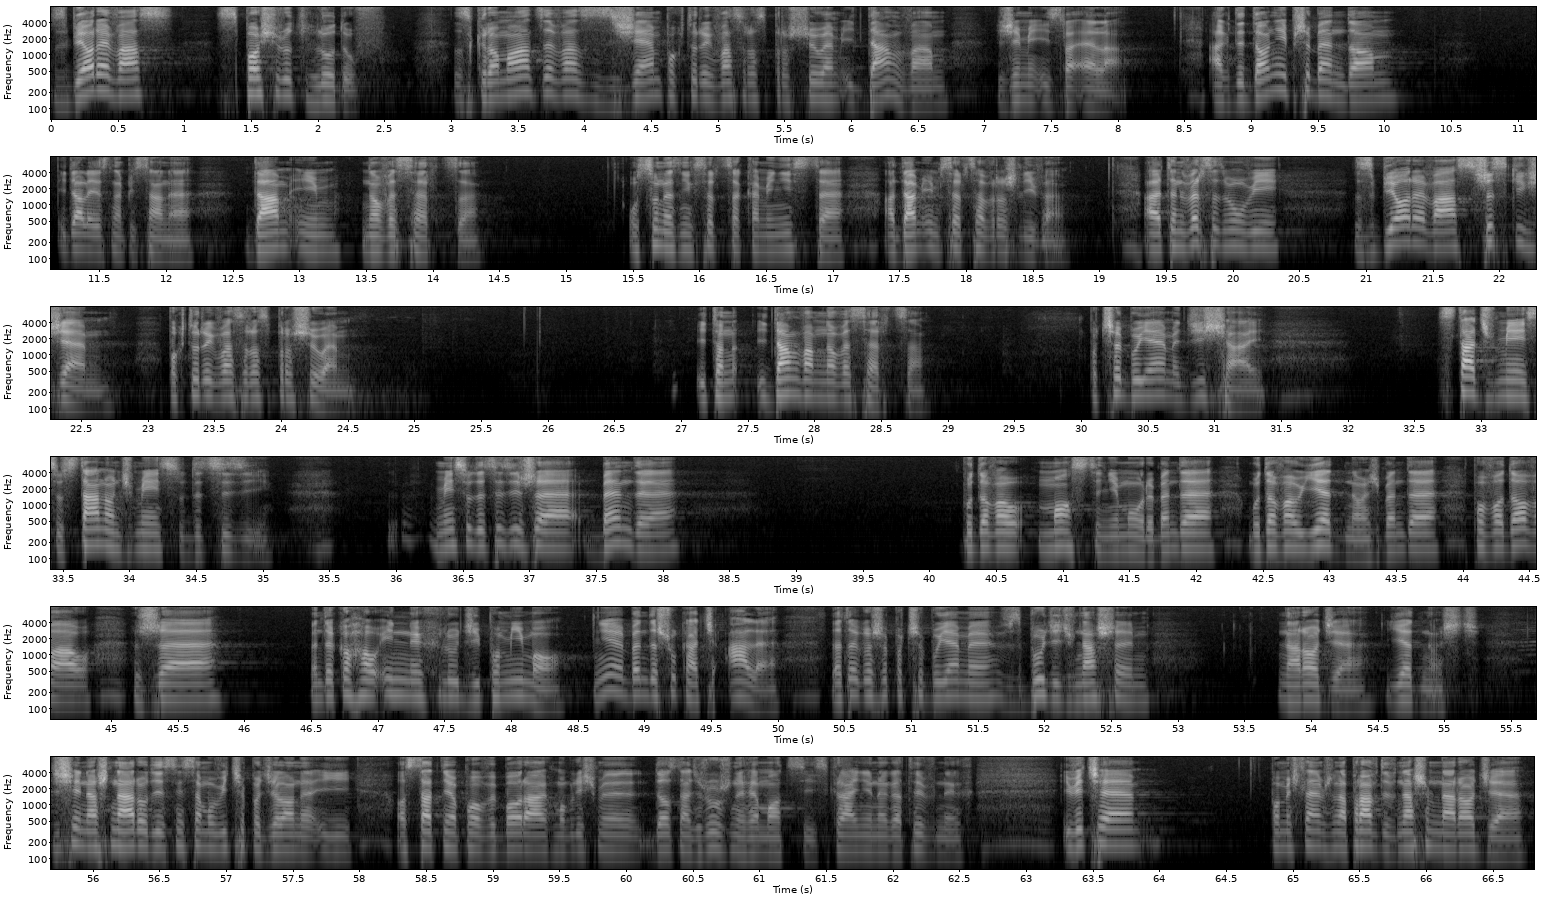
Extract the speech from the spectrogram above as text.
Zbiorę was spośród ludów. Zgromadzę was z ziem, po których was rozproszyłem i dam wam ziemię Izraela. A gdy do niej przybędą, i dalej jest napisane, dam im nowe serce. Usunę z nich serca kamieniste, a dam im serca wrażliwe. Ale ten werset mówi, zbiorę was z wszystkich ziem, po których was rozproszyłem i, to, i dam wam nowe serce. Potrzebujemy dzisiaj stać w miejscu, stanąć w miejscu decyzji. W miejscu decyzji, że będę budował mosty, nie mury. Będę budował jedność, będę powodował, że będę kochał innych ludzi pomimo. Nie będę szukać ale, dlatego że potrzebujemy wzbudzić w naszym narodzie jedność. Dzisiaj nasz naród jest niesamowicie podzielony i ostatnio po wyborach mogliśmy doznać różnych emocji, skrajnie negatywnych. I wiecie, pomyślałem, że naprawdę w naszym narodzie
